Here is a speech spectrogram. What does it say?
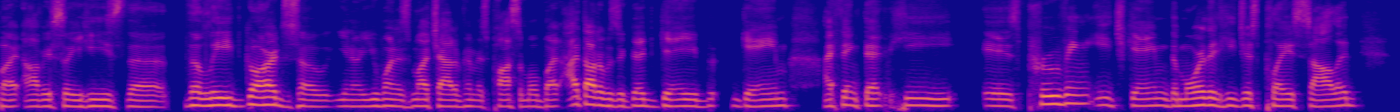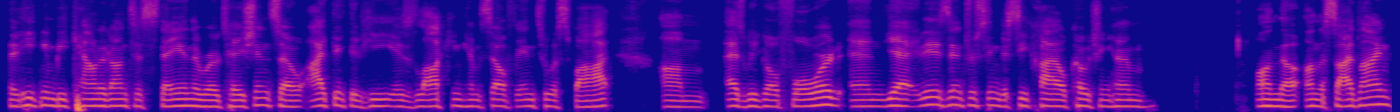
but obviously he's the the lead guard. So you know you want as much out of him as possible but i thought it was a good game game. I think that he is proving each game the more that he just plays solid that he can be counted on to stay in the rotation. So i think that he is locking himself into a spot um as we go forward. And yeah it is interesting to see kyle coaching him on the on the sideline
